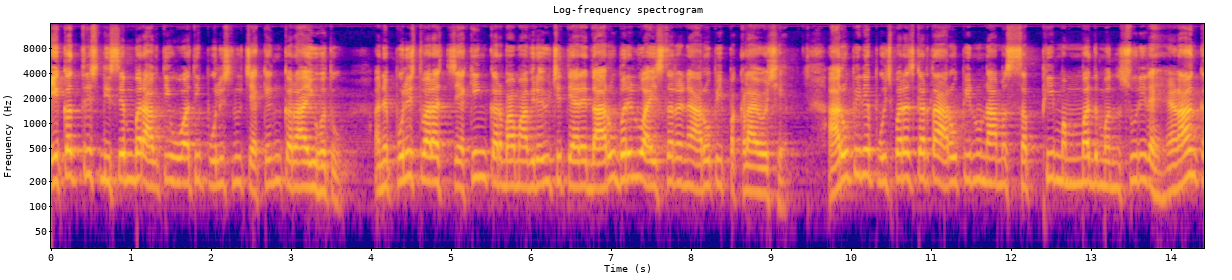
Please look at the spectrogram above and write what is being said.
એકત્રીસ ડિસેમ્બર આવતી હોવાથી પોલીસનું ચેકિંગ કરાયું હતું અને પોલીસ દ્વારા ચેકિંગ કરવામાં આવી રહ્યું છે ત્યારે દારૂ ભરેલું આઈસર અને આરોપી પકડાયો છે. આરોપીને પૂછપરછ કરતા આરોપીનું નામ સફી મહમ્મદ મંસૂરી રહેણાંક,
